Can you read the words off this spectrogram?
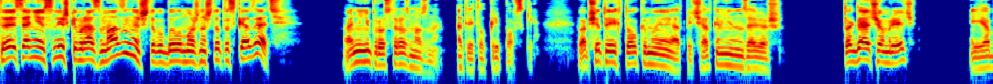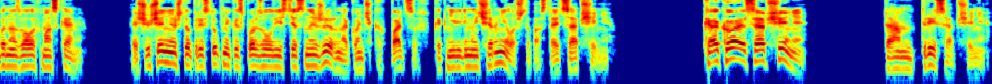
«То есть они слишком размазаны, чтобы было можно что-то сказать?» «Они не просто размазаны», — ответил Криповский. «Вообще-то их толком и отпечатками не назовешь». «Тогда о чем речь?» «Я бы назвал их мазками. Ощущение, что преступник использовал естественный жир на кончиках пальцев, как невидимые чернила, чтобы оставить сообщение». «Какое сообщение?» «Там три сообщения.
